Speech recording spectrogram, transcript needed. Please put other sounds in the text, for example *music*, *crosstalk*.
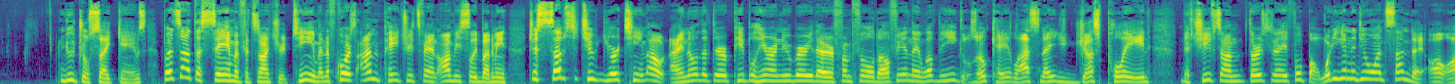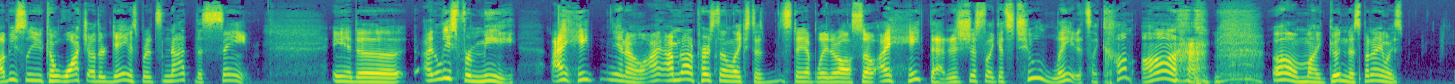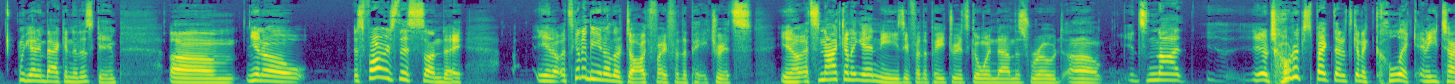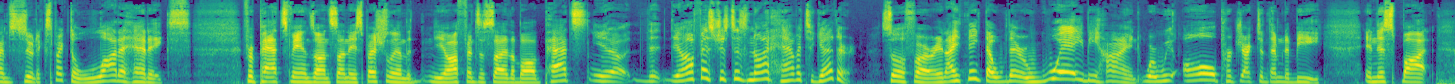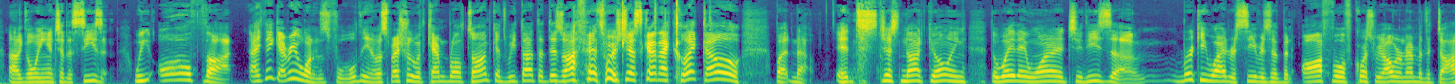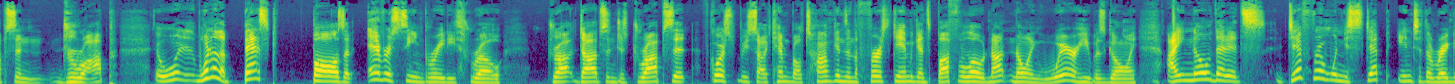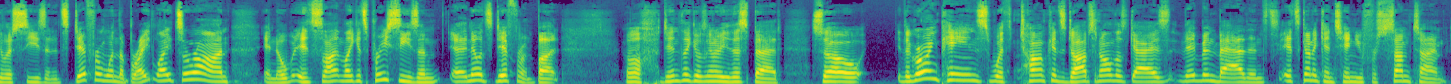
neutral site games, but it's not the same if it's not your team. And of course, I'm a Patriots fan, obviously, but I mean, just substitute your team out. I know that there are people here in Newbury that are from Philadelphia and they love the Eagles. Okay, last night you just played the Chiefs on Thursday Night Football. What are you going to do on Sunday? Oh, obviously, you can watch other games, but it's not the same. And uh, at least for me, I hate, you know, I, I'm not a person that likes to stay up late at all. So I hate that. It's just like, it's too late. It's like, come on. *laughs* oh, my goodness. But, anyways, we're getting back into this game. Um, you know, as far as this Sunday, you know, it's going to be another dogfight for the Patriots. You know, it's not going to get any easy for the Patriots going down this road. Uh, it's not. You know, *laughs* don't expect that it's going to click anytime soon. Expect a lot of headaches for Pats fans on Sunday, especially on the, the offensive side of the ball. Pats, you know, the, the offense just does not have it together so far. And I think that they're way behind where we all projected them to be in this spot uh, going into the season. We all thought, I think everyone was fooled, you know, especially with Kenbrell Thompkins. We thought that this *laughs* offense was just going to click. Oh, but no, it's just not going the way they wanted to. These uh, rookie wide receivers have been awful. Of course, we all remember the Dobson drop. One of the best balls I've ever seen Brady throw. Dobson just drops it. Of course, we saw Kenbrell Thompkins in the first game against Buffalo, not knowing where he was going. I know that it's different when you step into the regular season. It's different when the bright lights are on, and nobody. It's not like it's preseason. I know it's different, but oh, didn't think it was going to be this bad. So the growing pains with Thompkins, Dobson, all those guys, they've been bad, and it's, it's going to continue for some time.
